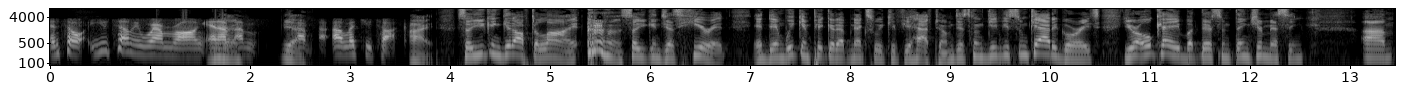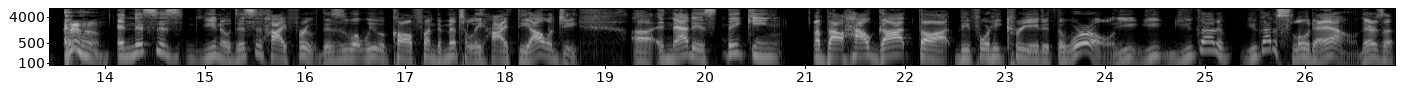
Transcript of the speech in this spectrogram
And so you tell me where I'm wrong, and Okay. I'm, I'm Yeah. I'm, I'll let you talk. all right so you can get off the line so you can just hear it and then we can pick it up next week if you have to i'm just going to give you some categories you're okay but there's some things you're missing um, and this is you know this is high fruit this is what we would call fundamentally high theology uh, and that is thinking about how God thought before he created the world. You you you gotta you gotta slow down. There's a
